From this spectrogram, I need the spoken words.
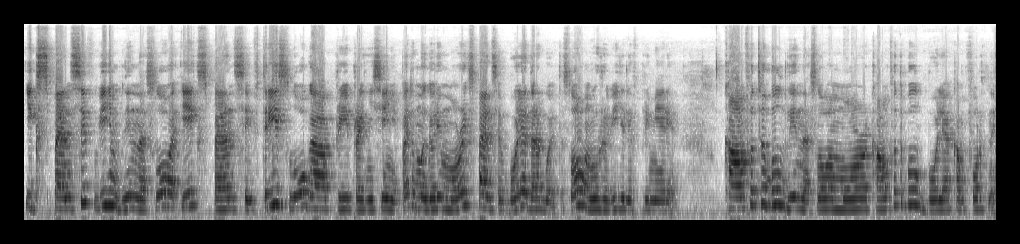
Expensive, видим длинное слово expensive. Три слога при произнесении, поэтому мы говорим more expensive, более дорогой. Это слово мы уже видели в примере. Comfortable, длинное слово more comfortable, более комфортный.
